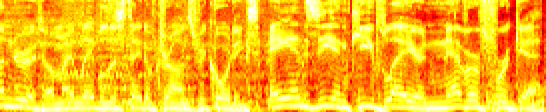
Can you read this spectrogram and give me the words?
300 on my label The State of Trance recordings. ANZ and Key Player, never forget.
